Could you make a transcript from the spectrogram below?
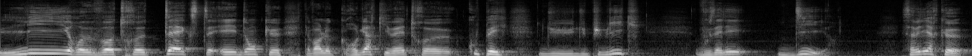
lire votre texte et donc euh, d'avoir le regard qui va être euh, coupé du, public, vous allez dire. Ça veut dire que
